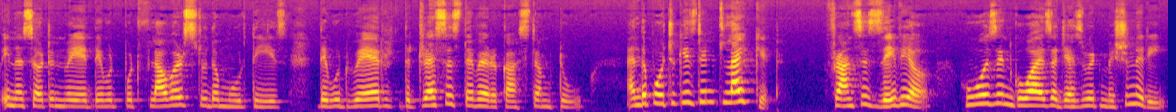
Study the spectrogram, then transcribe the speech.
in a certain way, they would put flowers to the murtis, they would wear the dresses they were accustomed to. And the Portuguese didn't like it. Francis Xavier, who was in Goa as a Jesuit missionary,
